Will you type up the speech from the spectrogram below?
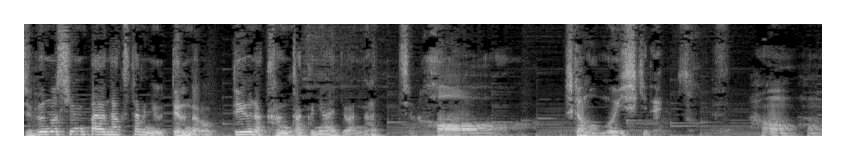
自分の心配をなくすために売ってるんだろうっていうような感覚に相手はなっちゃう。はあ。しかも無意識で。そうです。はあ、は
